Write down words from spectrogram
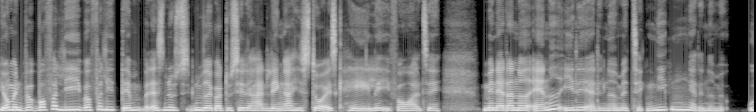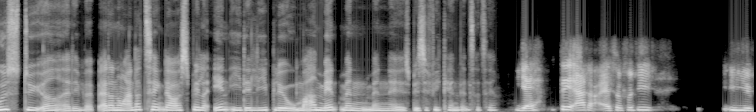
Jo, men hvorfor lige, hvorfor lige dem? Altså nu, nu ved jeg godt, du siger, at det har en længere historisk hale i forhold til... Men er der noget andet i det? Er det noget med teknikken? Er det noget med udstyret? Er, det, er der nogle andre ting, der også spiller ind i det lige blev meget mænd, man, man øh, specifikt henvendte sig til? Ja, det er der. Altså fordi i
